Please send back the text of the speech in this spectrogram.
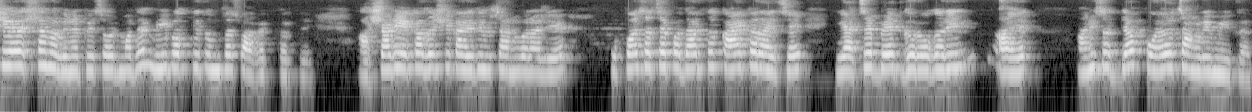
ब्लॉगच्या नवीन एपिसोडमध्ये मी भक्ती तुमचं स्वागत करते. आषाढी एकादशी काही दिवसांवर आली आहे. उपवासाचे पदार्थ काय करायचे याचे बेत घरोघरी आहेत आणि सध्या फळं चांगली मिळतात.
